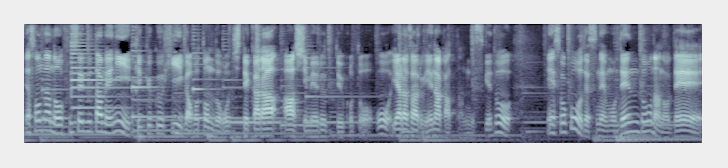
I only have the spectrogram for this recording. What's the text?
でそんなのを防ぐために結局火がほとんど落ちてから閉めるっていうことをやらざるを得なかったんですけど、えそこをですねもう電動なので、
